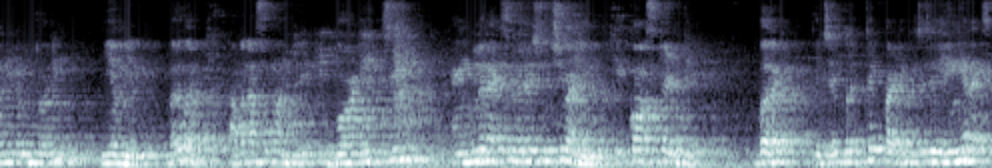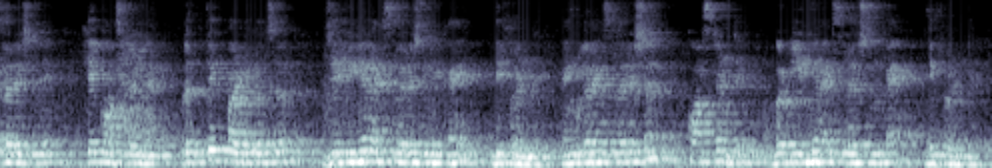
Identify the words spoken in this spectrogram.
वन एम टू आणि एम एम बरोबर? आपण असं मानतोय की बॉडीची अँग्युलर ॲक्सिलरेशनची व्हॅल्यू ही कॉन्स्टंट आहे. बट त्याचे प्रत्येक पार्टिकलचं जे लिनियर ॲक्सिलरेशन आहे हे कॉन्स्टंट आहे. प्रत्येक पार्टिकलचं जे लिनियर ॲक्सिलरेशन हे काय? डिफरंट आहे. अँग्युलर ॲक्सिलरेशन कॉन्स्टंट आहे बट लिनियर ॲक्सिलरेशन काय? डिफरंट आहे.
